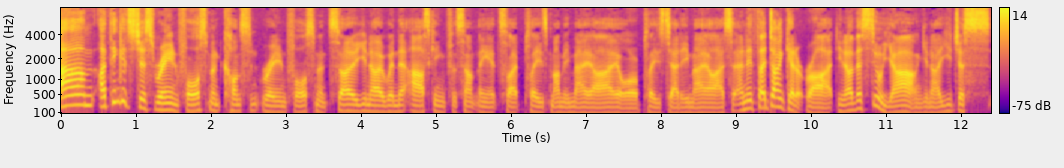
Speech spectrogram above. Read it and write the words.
Um, I think it's just reinforcement, constant reinforcement. So, you know, when they're asking for something, it's like, please, mummy, may I, or please, daddy, may I. So, and if they don't get it right, you know, they're still young, you know, you just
